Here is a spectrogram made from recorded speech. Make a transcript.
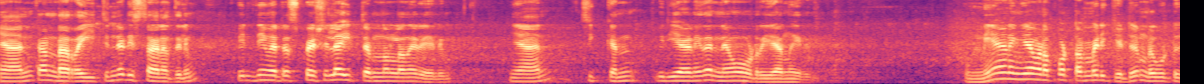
ഞാൻ കണ്ട റേറ്റിന്റെ അടിസ്ഥാനത്തിലും പിന്നെ ഇവരുടെ സ്പെഷ്യൽ ഐറ്റം എന്നുള്ള നിലയിലും ഞാൻ ചിക്കൻ ബിരിയാണി തന്നെ ഓർഡർ ചെയ്യാമെന്ന് കരുതി. ഉണ്ണിയാണെങ്കിൽ അവിടെ പൊട്ടം വെടിക്കിട്ട് ഉണ്ട് കൂട്ട്.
